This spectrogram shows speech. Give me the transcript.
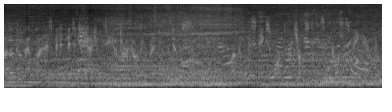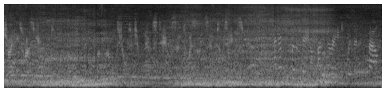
A local vampire has been admitted to casualty after a garlic bread with the deuce. Local mistakes one for chopsticks and causes mayhem in Chinese restaurant. A global shortage of news tales sends wizards into tears. An expose of underage women found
